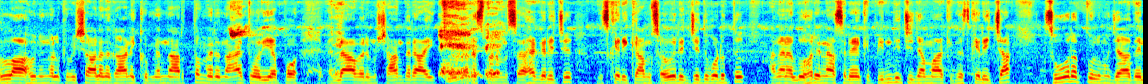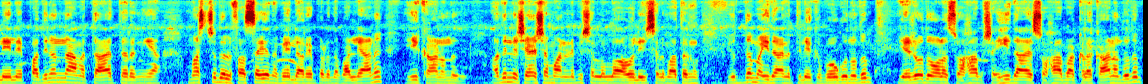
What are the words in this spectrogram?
അള്ളാഹു നിങ്ങൾക്ക് വിശാലത കാണിക്കും എന്ന അർത്ഥം വരുന്ന ആയത്തോതിയപ്പോൾ എല്ലാവരും ശാന്തരായി പരസ്പരം സഹകരിച്ച് നിസ്കരിക്കാൻ സൗകര്യം ചെയ്തു കൊടുത്ത് അങ്ങനെ ലുഹറിൻ അസലേക്ക് പിന്തിച്ച് ജമാക്കി നിസ്കരിച്ച സൂറത്തുൽ മുജാദലയിലെ പതിനൊന്നാമത്തെ ആയത്തിറങ്ങിയ മസ്ജിദുൽ ഫസ എന്ന പേരിൽ അറിയപ്പെടുന്ന പള്ളിയാണ് ഈ കാണുന്നത്. അതിന് ശേഷമാണ് നബി സല്ലാഹു അലൈഹി സ്വലമ തങ്ങൾ യുദ്ധമൈതാനത്തിലേക്ക് പോകുന്നതും എഴുപതോളം സ്വഹാബ് ഷഹീദായ സ്വഹാബാക്കളെ കാണുന്നതും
